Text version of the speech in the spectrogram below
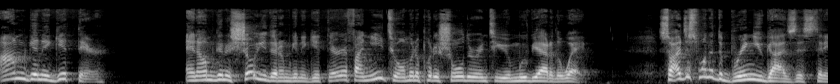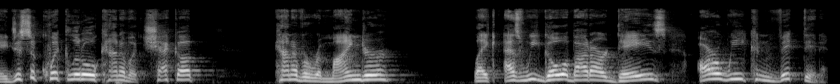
I'm going to get there. And I'm going to show you that I'm going to get there. If I need to, I'm going to put a shoulder into you and move you out of the way. So I just wanted to bring you guys this today. Just a quick little kind of a checkup, kind of a reminder. Like as we go about our days, are we convicted?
